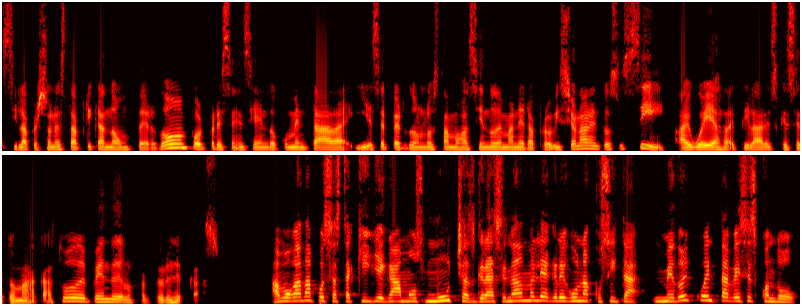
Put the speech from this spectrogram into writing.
Si la persona está aplicando un perdón por presencia indocumentada y ese perdón lo estamos haciendo de manera provisional, entonces sí, hay huellas dactilares que se toman acá. Todo depende de los factores del caso. Abogada, pues hasta aquí llegamos. Muchas gracias. Nada más le agrego una cosita. Me doy cuenta a veces cuando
